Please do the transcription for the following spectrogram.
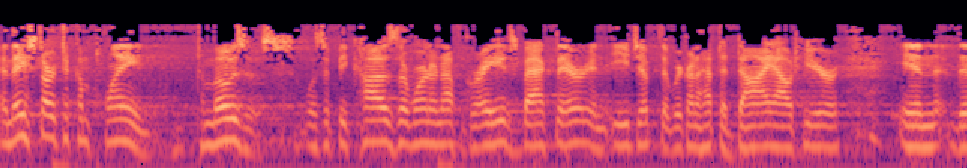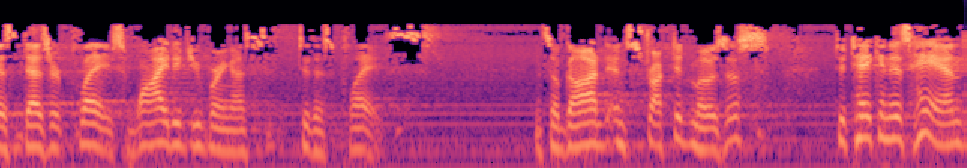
and they start to complain to Moses. Was it because there weren't enough graves back there in Egypt that we're going to have to die out here in this desert place? Why did you bring us to this place? And so God instructed Moses to take in his hand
